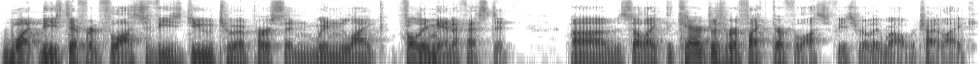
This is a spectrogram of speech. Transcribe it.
what these different philosophies do to a person when like fully manifested. Um, so like the characters reflect their philosophies really well, which I like.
